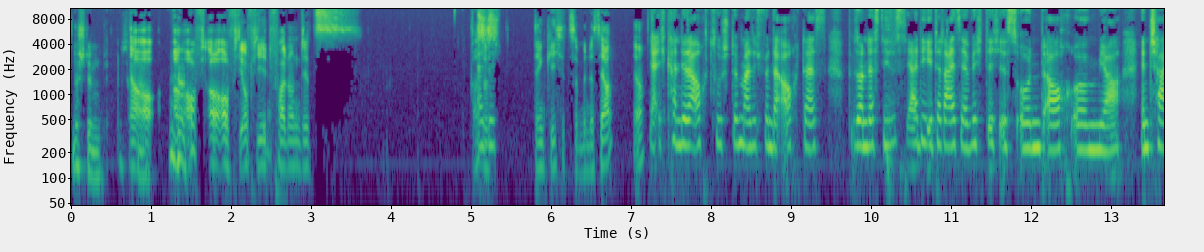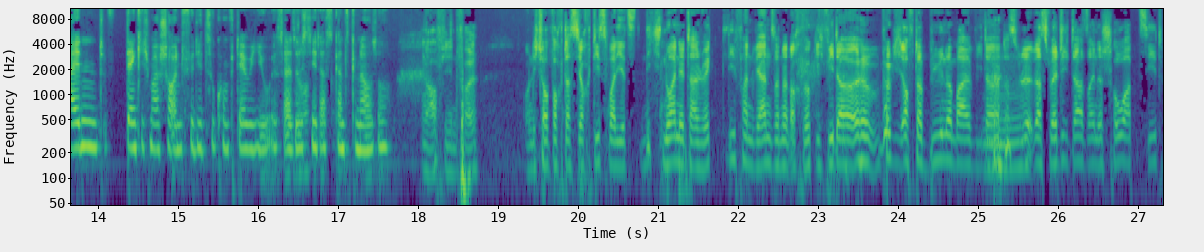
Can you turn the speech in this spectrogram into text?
Das stimmt. Das Ja, klar. au- auf, auf, auf jeden Fall. Und jetzt, das Also ist, denke ich jetzt zumindest, ja? Ja. Ja, ich kann dir da auch zustimmen. Also ich finde auch, dass besonders dieses Jahr die E3 sehr wichtig ist und auch ähm, ja entscheidend, denke ich mal schon, für die Zukunft der Wii U ist. Also ich Ja. sehe das ganz genauso. Ja, auf jeden Fall. Und ich hoffe auch, dass sie auch diesmal jetzt nicht nur eine Direct liefern werden, sondern auch wirklich wieder, äh, wirklich auf der Bühne mal wieder, Mhm. dass, dass Reggie da seine Show abzieht.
